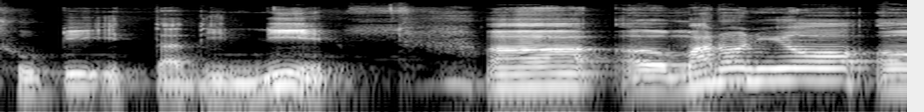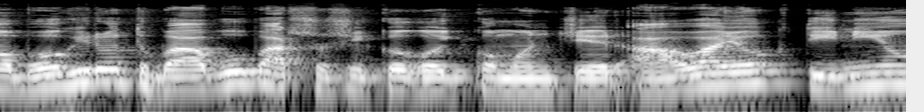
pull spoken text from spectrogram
ছুটি ইত্যাদি নিয়ে মাননীয় ভগীরথ বাবু পার্শ্ব শিক্ষক ঐক্যমঞ্চের আহ্বায়ক তিনিও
